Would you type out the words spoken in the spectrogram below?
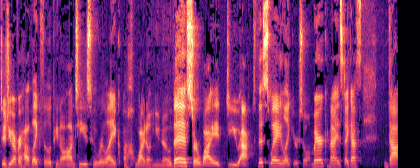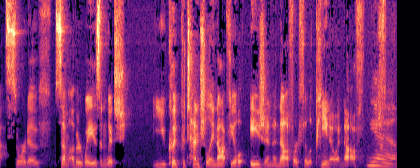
did you ever have like Filipino aunties who were like, oh, why don't you know this? Or why do you act this way? Like you're so Americanized. I guess that's sort of some other ways in which you could potentially not feel Asian enough or Filipino enough. Yeah.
